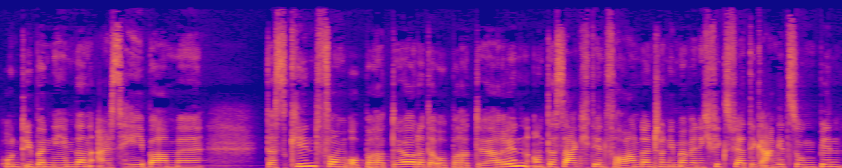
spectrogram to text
und übernehme dann als Hebamme das Kind vom Operateur oder der Operateurin. Und da sage ich den Frauen dann schon immer, wenn ich fixfertig angezogen bin,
